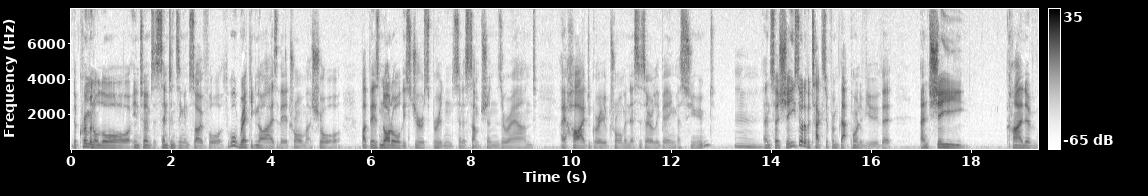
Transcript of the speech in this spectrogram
The criminal law, in terms of sentencing and so forth, will recognise their trauma, sure, but there's not all this jurisprudence and assumptions around a high degree of trauma necessarily being assumed. Hmm. And so she sort of attacks it from that point of view that, and she kind of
